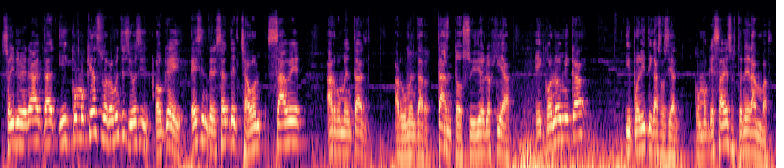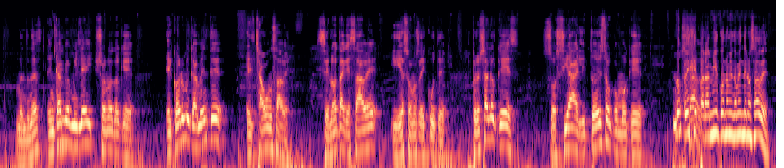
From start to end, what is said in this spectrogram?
soy liberal, tal. Y como quedan sus argumentos y vos decís, ok, es interesante, el chabón sabe argumentar, argumentar tanto su ideología económica y política social. Como que sabe sostener ambas, ¿me entendés? En cambio, mi ley, yo noto que económicamente el chabón sabe. Se nota que sabe y eso no se discute. Pero ya lo que es social y todo eso, como que no Pero es que sabe. para mí económicamente no sabe.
